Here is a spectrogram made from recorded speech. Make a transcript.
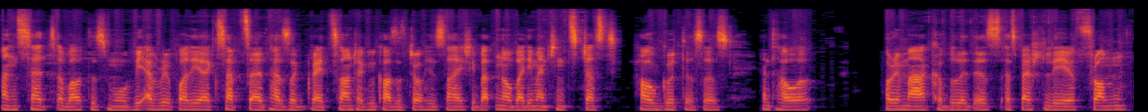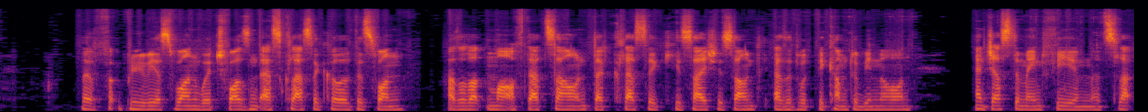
unsaid about this movie. Everybody accepts that it has a great soundtrack because it's Joe Hisaishi, but nobody mentions just how good this is and how how remarkable it is, especially from the f- previous one, which wasn't as classical. This one has a lot more of that sound, that classic Hisaishi sound, as it would become to be known, and just the main theme. It's like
